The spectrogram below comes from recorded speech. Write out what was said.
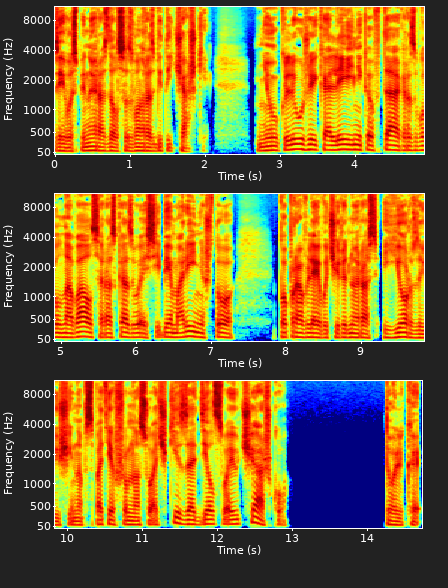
За его спиной раздался звон разбитой чашки. Неуклюжий Колейников так разволновался, рассказывая себе Марине, что, поправляя в очередной раз ерзающий на вспотевшем носу очки, задел свою чашку. Только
